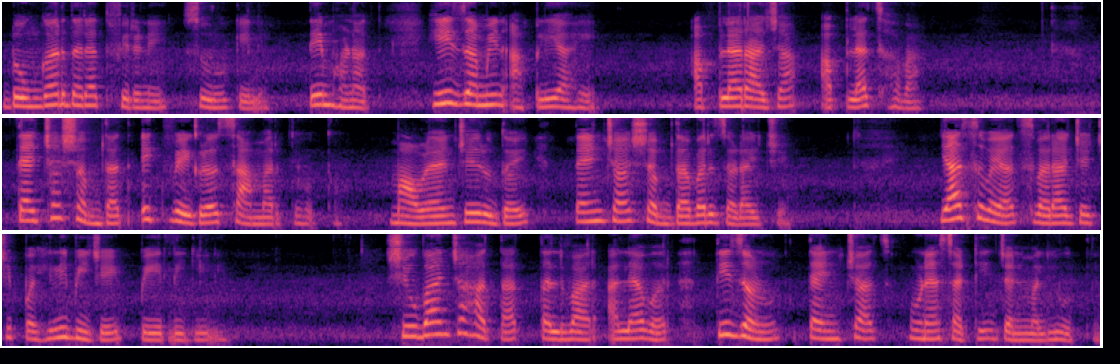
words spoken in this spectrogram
डोंगरदऱ्यात फिरणे सुरू केले. ते म्हणत ही जमीन आपली आहे. आपला राजा आपलाच हवा. त्याच्या शब्दात एक वेगळं सामर्थ्य होतं. मावळ्यांचे हृदय त्यांच्या शब्दावर जडायचे. याच वयात स्वराज्याची पहिली बीजे पेरली गेली. शिवबांच्या हातात तलवार आल्यावर ती जणू त्यांच्याच होण्यासाठी जन्मली होती.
